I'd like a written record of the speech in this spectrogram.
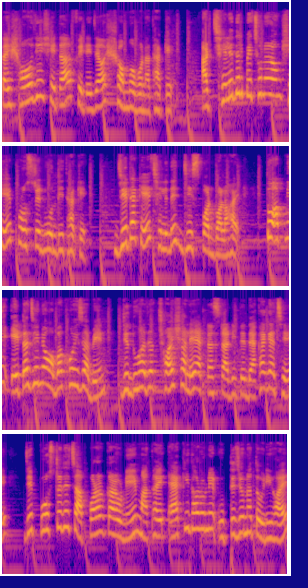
তাই সহজেই সেটা ফেটে যাওয়ার সম্ভাবনা থাকে। আর ছেলেদের পেছনের অংশে প্রোস্টেট গ্রন্থি থাকে। যেটাকে ছেলেদের জি স্পট বলা হয়। তো আপনি এটা জেনে অবাক হয়ে যাবেন যে দু হাজার ছয় সালে একটা স্টাডিতে দেখা গেছে যে পোস্টারে চাপ পড়ার কারণে মাথায় একই ধরনের উত্তেজনা তৈরি হয়,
